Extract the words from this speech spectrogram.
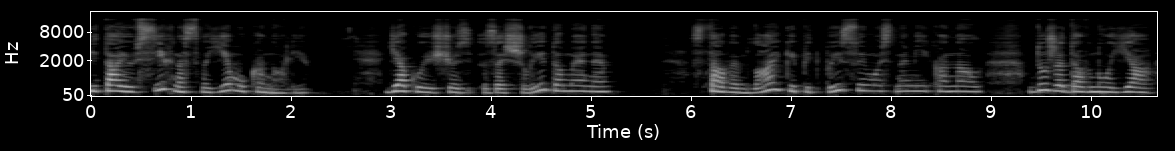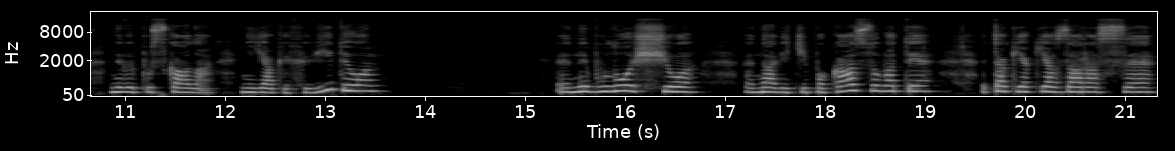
Вітаю всіх на своєму каналі. Дякую, що зайшли до мене. Ставимо лайки, підписуємось на мій канал. Дуже давно я не випускала ніяких відео. Е, Не було що е, навіть і показувати, так як я зараз е,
